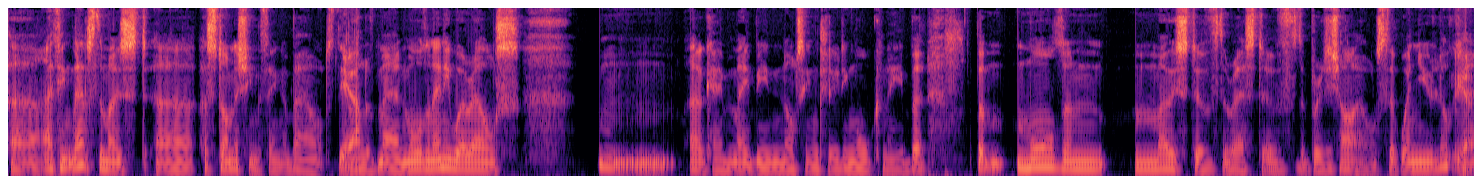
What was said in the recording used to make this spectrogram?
Uh, I think that's the most uh, astonishing thing about the Yeah. Isle of Man, more than anywhere else. Mm, okay, maybe not including Orkney, but but more than most of the rest of the British Isles. That when you look Yeah.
